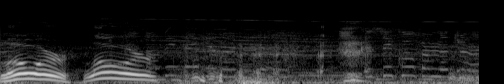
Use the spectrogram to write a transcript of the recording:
Lower, lower.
